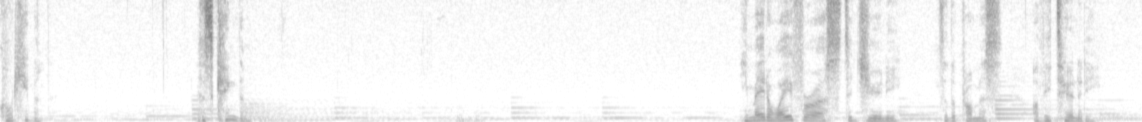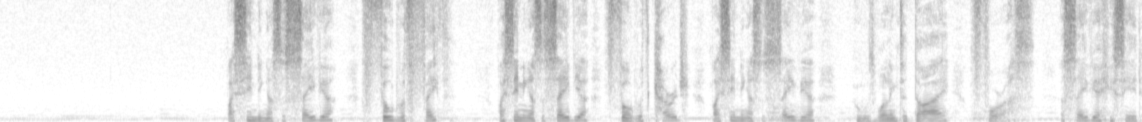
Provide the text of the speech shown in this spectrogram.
called heaven, His kingdom. He made a way for us to journey to the promise of eternity by sending us a Savior filled with faith, by sending us a Savior filled with courage, by sending us a Savior who was willing to die for us. A Savior who said,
